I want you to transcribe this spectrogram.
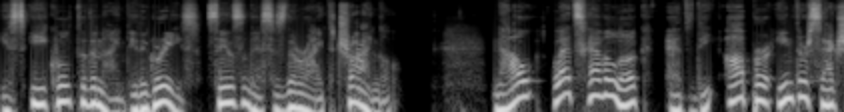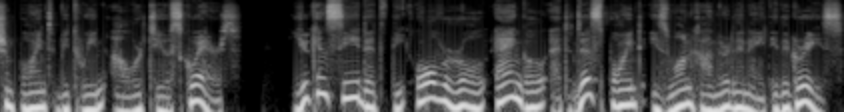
is equal to the 90 degrees, since this is the right triangle. Now let's have a look at the upper intersection point between our two squares you can see that the overall angle at this point is 180 degrees,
